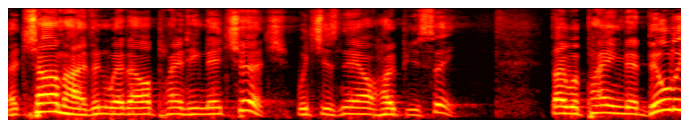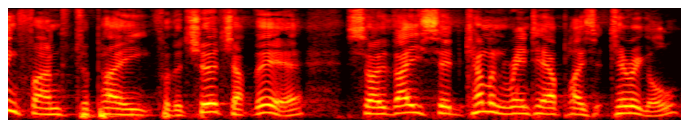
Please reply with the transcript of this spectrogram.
at Charmhaven where they were planting their church, which is now Hope UC. They were paying their building fund to pay for the church up there, so they said, come and rent our place at Terrigal.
